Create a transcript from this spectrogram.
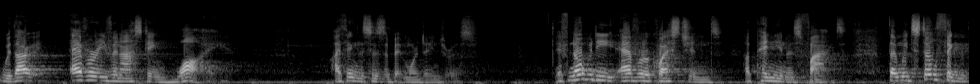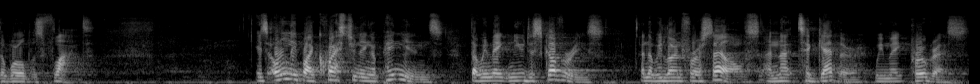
without ever even asking why, I think this is a bit more dangerous. If nobody ever questioned opinion as fact, then we'd still think that the world was flat. It's only by questioning opinions that we make new discoveries and that we learn for ourselves and that together we make progress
